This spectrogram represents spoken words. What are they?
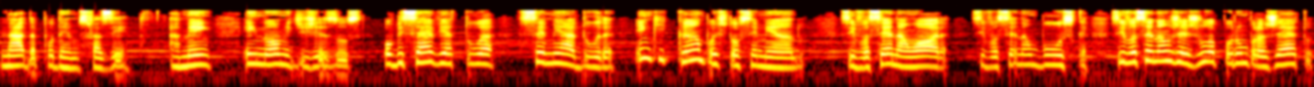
nada podemos fazer. Amém? Em nome de Jesus. Observe a tua semeadura. Em que campo eu estou semeando? Se você não ora, se você não busca, se você não jejua por um projeto,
